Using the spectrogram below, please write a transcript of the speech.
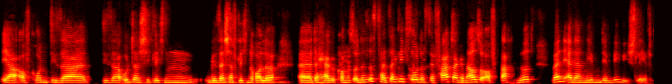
ja aufgrund dieser dieser unterschiedlichen gesellschaftlichen Rolle äh, dahergekommen ist. Und es ist tatsächlich so, dass der Vater genauso oft wach wird, wenn er dann neben dem Baby schläft.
